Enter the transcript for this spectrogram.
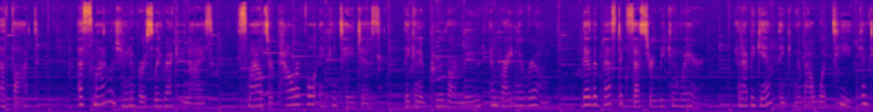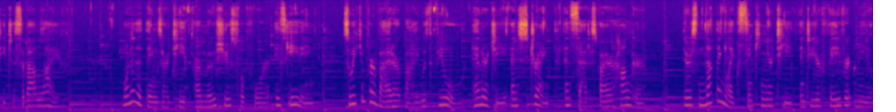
a thought? A smile is universally recognized. Smiles are powerful and contagious. They can improve our mood and brighten a room. They're the best accessory we can wear. And I began thinking about what teeth can teach us about life. One of the things our teeth are most useful for is eating, so we can provide our body with fuel, energy, and strength and satisfy our hunger. There's nothing like sinking your teeth into your favorite meal.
